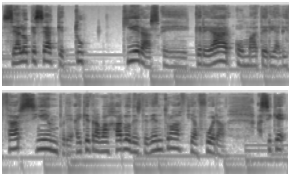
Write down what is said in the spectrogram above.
Sea lo que sea que tú quieras eh, crear o materializar, siempre hay que trabajarlo desde dentro hacia afuera. Así que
